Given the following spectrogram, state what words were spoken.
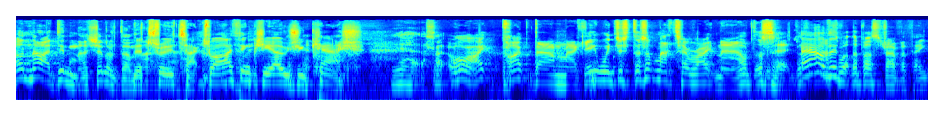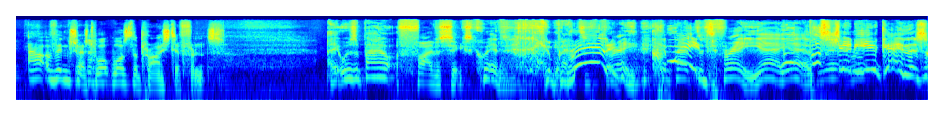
oh no, I didn't. I should have done the that. truth tax. Well, I think she owes you cash. Yeah, it's like, all right, pipe down, Maggie. It just doesn't matter right now, does it? Doesn't Now matter the- what the bus driver thinks. Out of interest, what was the price difference? It was about five or six quid compared Really? to three. Compared to Quid? three, yeah, yeah. it was Bus re- journey you getting that's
